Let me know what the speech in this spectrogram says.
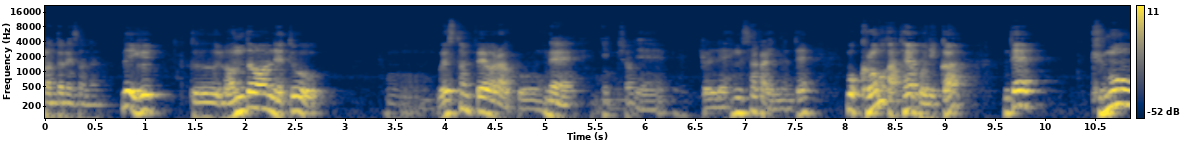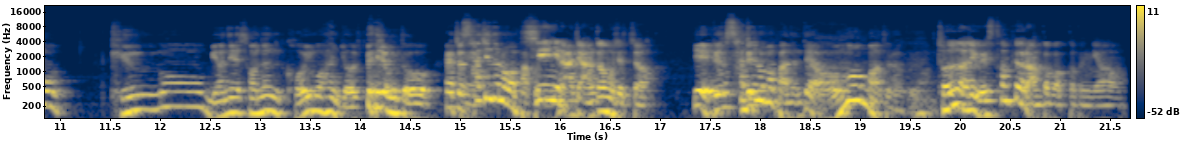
런던에서는. 근데 이게 그 런던에도 어, 웨스턴 페어라고 네, 어, 있죠. 이제 연례 행사가 있는데 뭐 그런 것 같아요 보니까. 근데 규모 규모 면에서는 거의 뭐 한 10배 정도. 그냥 저 네. 사진으로만 봤거든요. CNE는 아직 안 가보셨죠? 예, 그래서 사진으로만 봤는데 어마어마하더라고요. 저는 아직 웨스턴 페어를 안 가봤거든요.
